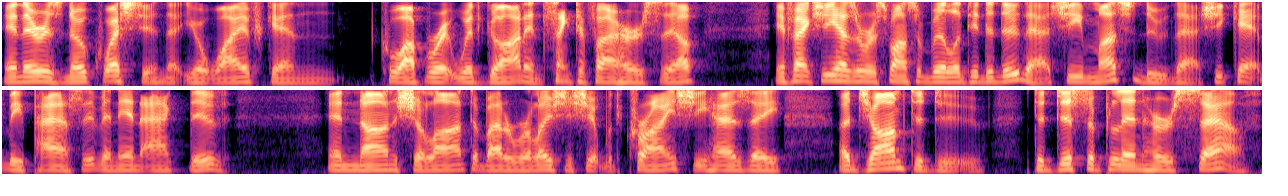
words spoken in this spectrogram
And there is no question that your wife can cooperate with God and sanctify herself in fact, she has a responsibility to do that. She must do that. She can't be passive and inactive and nonchalant about a relationship with Christ. She has a, a job to do to discipline herself,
